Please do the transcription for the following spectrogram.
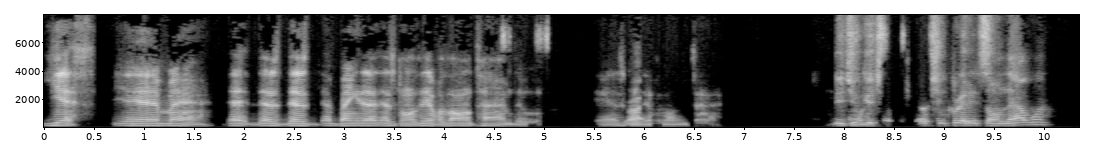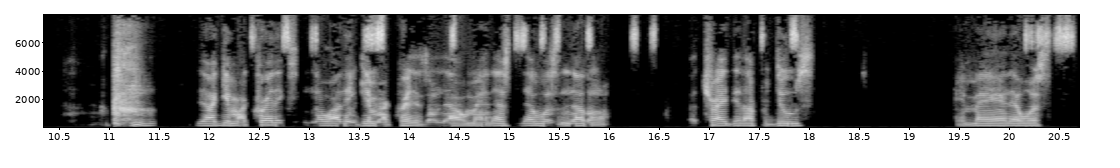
Yes, yeah, man. That that's that's that bang that that's gonna live a long time, dude. Yeah, it's gonna live a long time. Did you um, get your production credits on that one? Did I get my credits? No, I didn't get my credits on that one, man. That's that was another one, a track that I produced, and man, that was.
